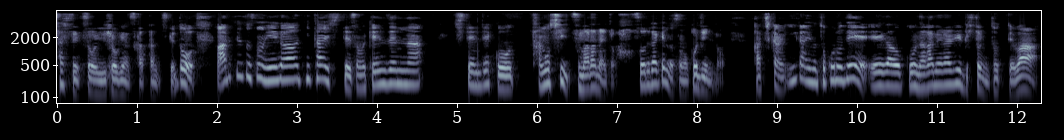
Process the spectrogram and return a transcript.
指してそういう表現を使ったんですけど、ある程度その映画に対してその健全な視点でこう楽しい、つまらないとか、それだけのその個人の価値観以外のところで映画をこう眺められる人にとっては、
